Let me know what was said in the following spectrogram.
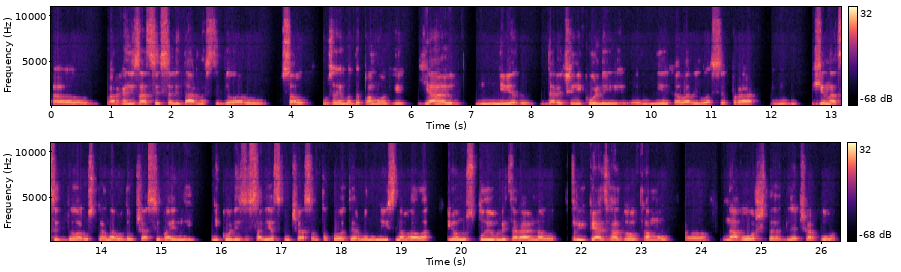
арганізацыі салідарнасці беларусаў узаемадапамогі я не ведаю дарэчы ніколі не гаварылася про геноцид беларускага народа ў часе войны. Ніколі за савецкім часам такого тэрміна не існавала ён усплыў літаральна вот 3-5 гадоў тому навошта для чаго.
